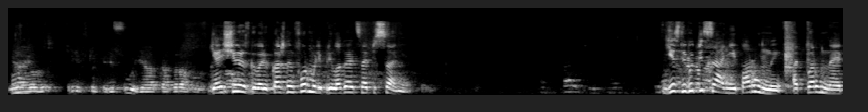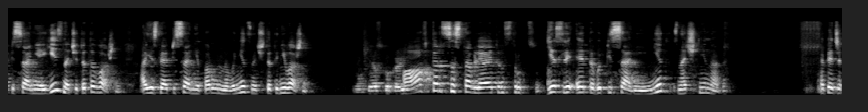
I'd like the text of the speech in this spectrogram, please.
я ну, три штуки рисую, я каждый раз... Я еще раз говорю, к каждой формуле прилагается описание. Если в описании порунный, порунное описание есть, значит это важно. А если описания порунного нет, значит это не важно. Ну, Автор составляет инструкцию. Если это в описании нет, значит не надо. Опять же,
